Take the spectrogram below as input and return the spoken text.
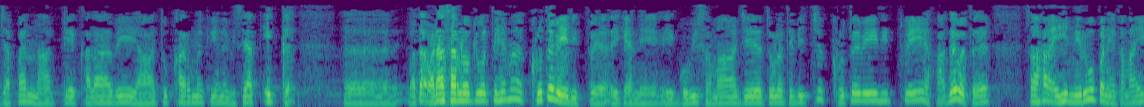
ජපන් නාට්‍ය කලාවේ යාතු කර්ම කියන විෂයත් එක්ක. වඩා සරලව කිව්වොත් එහෙම කෘතවේදීත්වය ඒ කියන්නේ ඒ ගොවි සමාජය තුළ තිබිච්ච කෘතවේදීත්වයේ හදවත සහ එහි නිරූපණය තමයි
